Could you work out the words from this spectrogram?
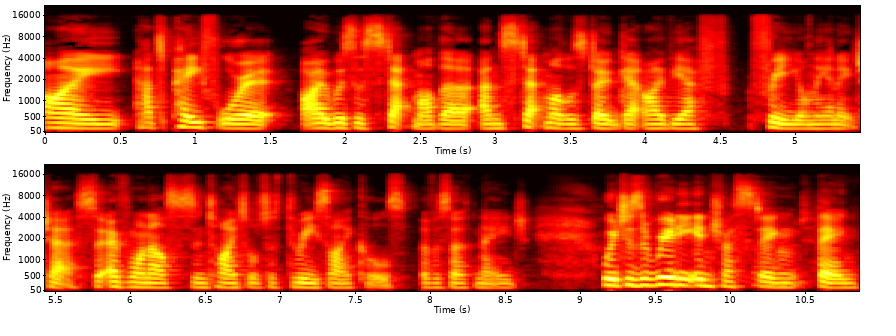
I had to pay for it. I was a stepmother, and stepmothers don't get IVF free on the NHS. So everyone else is entitled to three cycles of a certain age, which is a really interesting thing.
